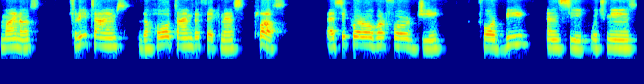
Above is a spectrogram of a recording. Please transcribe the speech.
minus 3 times the hole time the thickness plus s squared over 4g for b and c, which means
